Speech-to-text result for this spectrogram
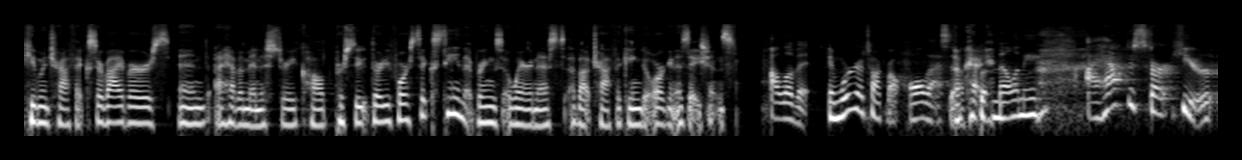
human traffic survivors. And I have a ministry called Pursuit 3416 that brings awareness about trafficking to organizations. I love it. And we're going to talk about all that stuff. Okay. But Melanie, I have to start here.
